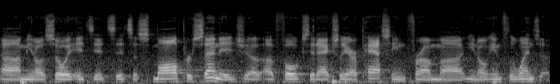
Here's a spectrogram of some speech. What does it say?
Um, you know, so it's, it's, it's a small percentage of, of folks that actually are passing from, uh, you know, influenza.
